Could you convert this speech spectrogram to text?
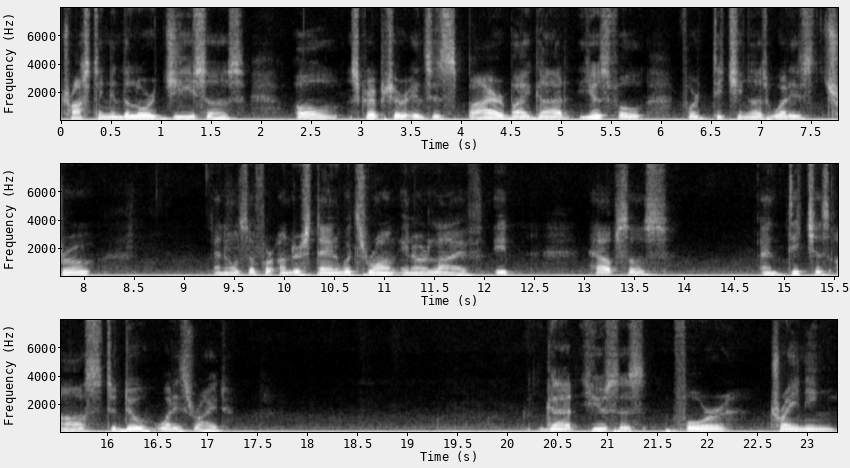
trusting in the Lord Jesus. All Scripture is inspired by God, useful for teaching us what is true and also for understand what's wrong in our life. It helps us and teaches us to do what is right. God uses for training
